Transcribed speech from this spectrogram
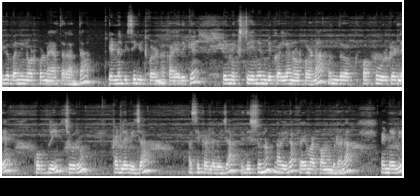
ಈಗ ಬನ್ನಿ ನೋಡ್ಕೊಳ್ಳೋಣ ಯಾವ ಥರ ಅಂತ. ಎಣ್ಣೆ ಬಿಸಿಗೆ ಇಟ್ಕೊಳ್ಳೋಣ ಕಾಯೋದಕ್ಕೆ. ಈಗ ನೆಕ್ಸ್ಟ್ ಏನೇನು ಬೇಕೋ ಎಲ್ಲ ನೋಡ್ಕೊಳ್ಳೋಣ. ಒಂದು ಪಪ್ಪು ಹುರ್ಗಡ್ಲೆ ಕೊಬ್ಬರಿ, ಚೂರು ಕಡಲೆ ಬೀಜ ಹಸಿ ಕಡಲೆ ಬೀಜ ಇದಿಷ್ಟನ್ನು ನಾವೀಗ ಫ್ರೈ ಮಾಡ್ಕೊಂಡ್ಬಿಡೋಣ ಎಣ್ಣೆಯಲ್ಲಿ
